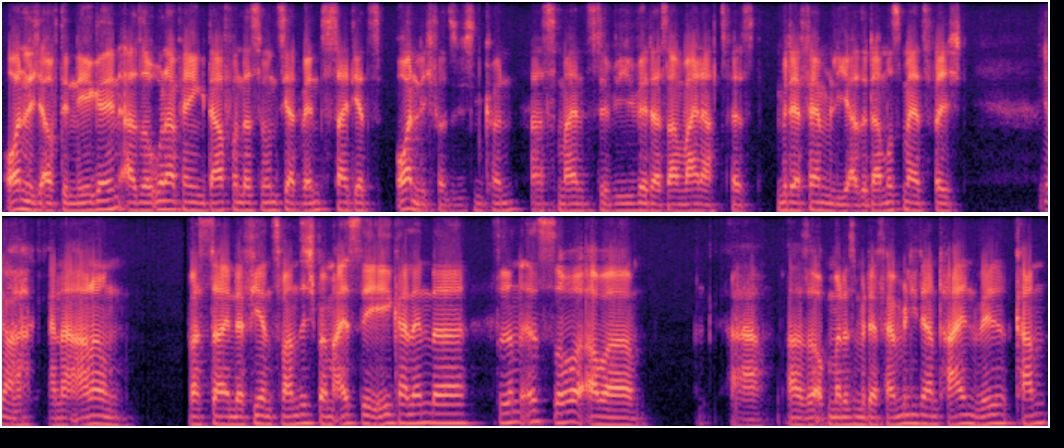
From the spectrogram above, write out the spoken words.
ordentlich auf den Nägeln. Also unabhängig davon, dass wir uns die Adventszeit jetzt ordentlich versüßen können. Was meinst du, wie wird das am Weihnachtsfest mit der Family? Also da muss man jetzt vielleicht, ja, ach, keine Ahnung, was da in der 24 beim Eis.de-Kalender drin ist, so, aber ja, also ob man das mit der Family dann teilen will, kann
